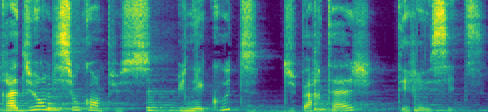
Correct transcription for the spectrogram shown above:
Radio Ambition Campus, une écoute, du partage, des réussites.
